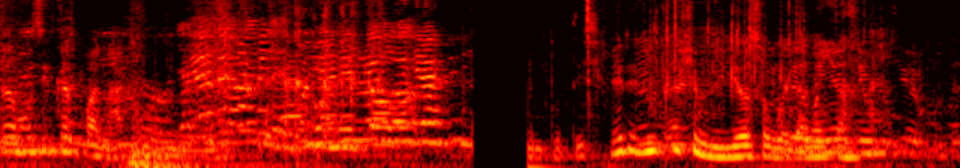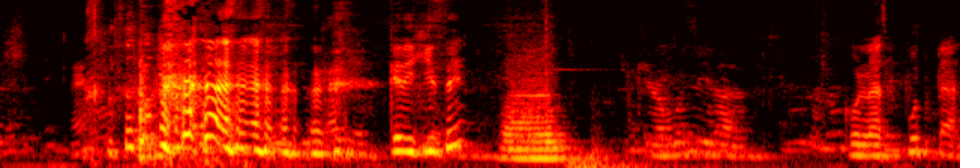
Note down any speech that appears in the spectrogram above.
La música es panaco. Eres pinche envidioso, güey. la neta. ¿Qué dijiste? Que vamos a ir a... con las putas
